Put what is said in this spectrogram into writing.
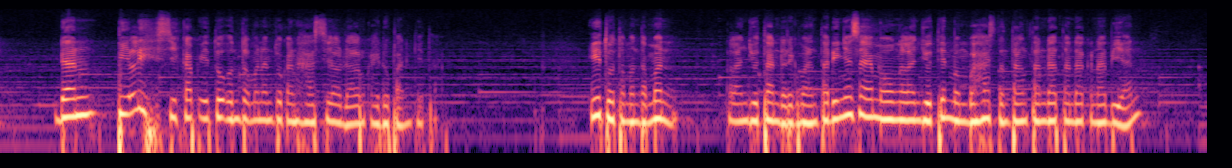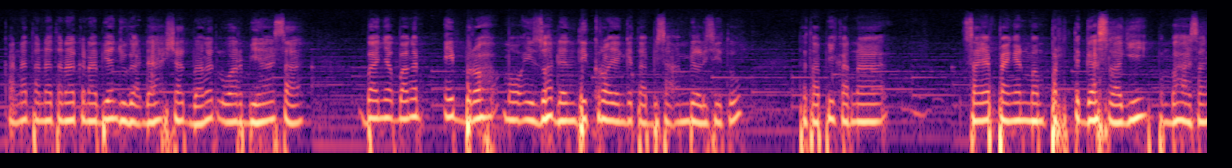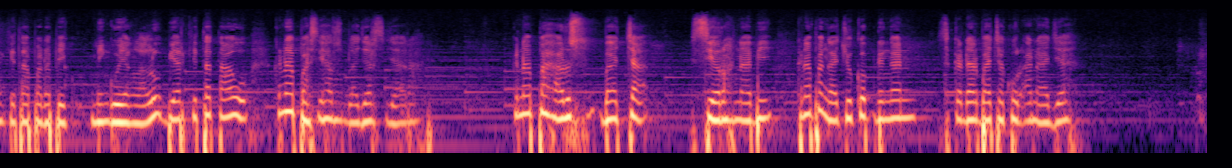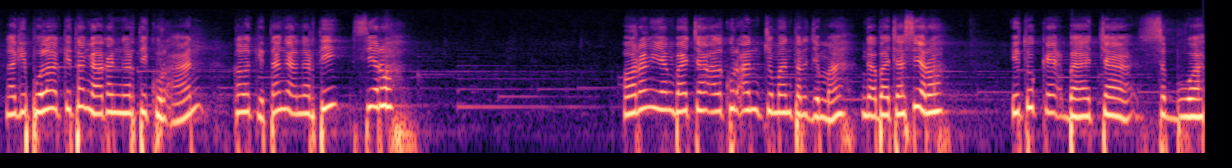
dan pilih sikap itu untuk menentukan hasil dalam kehidupan kita. Itu teman-teman kelanjutan dari kemarin. Tadinya saya mau ngelanjutin membahas tentang tanda-tanda kenabian. Karena tanda-tanda kenabian juga dahsyat banget, luar biasa. Banyak banget ibroh, mau izoh dan zikro yang kita bisa ambil di situ. Tetapi karena saya pengen mempertegas lagi pembahasan kita pada minggu yang lalu biar kita tahu kenapa sih harus belajar sejarah. Kenapa harus baca sirah Nabi? Kenapa nggak cukup dengan sekedar baca Quran aja? Lagi pula kita nggak akan ngerti Quran kalau kita nggak ngerti sirah. Orang yang baca Al-Quran cuma terjemah, nggak baca sirah, itu kayak baca sebuah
